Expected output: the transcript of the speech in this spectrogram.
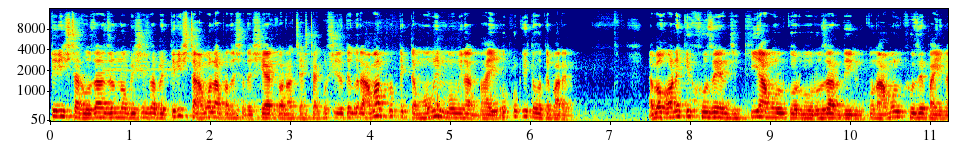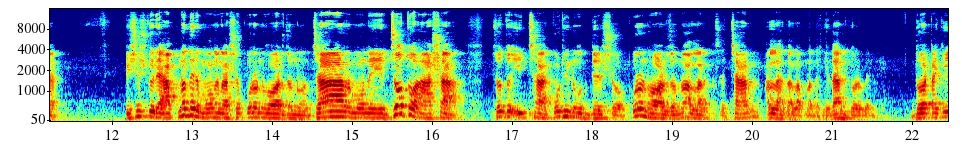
তিরিশটা রোজার জন্য বিশেষভাবে তিরিশটা আমল আপনাদের সাথে শেয়ার করার চেষ্টা করছি, যাতে করে আমার প্রত্যেকটা মমিন, মমিনাত ভাই উপকৃত হতে পারেন। এবং অনেকে খুঁজেন যে কি আমল করব, রোজার দিন কোন আমল খুঁজে পাই না। বিশেষ করে আপনাদের মনের আশা পূরণ হওয়ার জন্য, যার মনে যত আশা, যত ইচ্ছা, কঠিন উদ্দেশ্য পূরণ হওয়ার জন্য আল্লাহর কাছে চান, আল্লাহ তাআলা আপনাদেরকে দান করবেন। দোয়াটা কি?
